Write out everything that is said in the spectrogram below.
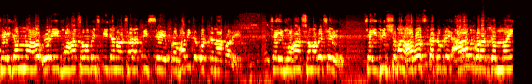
সেই জন্য ওই মহাসমাবেশটি যেন সারা বিশ্বে প্রভাবিত করতে না পারে, সেই মহাসমাবেশের সেই দৃশ্যমান অবস্থাটুকে আড়াল করার জন্যই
